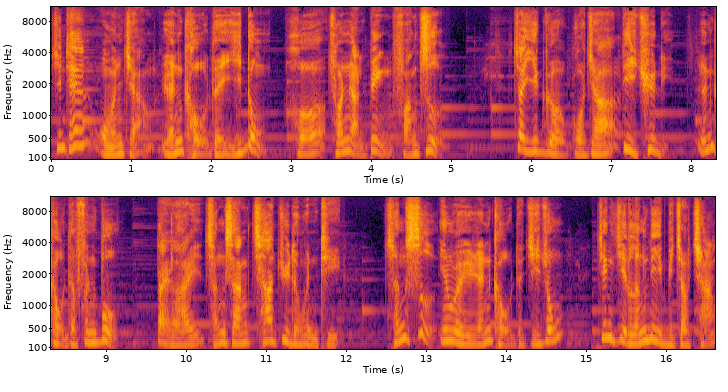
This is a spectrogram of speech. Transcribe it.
今天我们讲人口的移动和传染病防治。在一个国家地区里，人口的分布带来城乡差距的问题。城市因为人口的集中，经济能力比较强，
